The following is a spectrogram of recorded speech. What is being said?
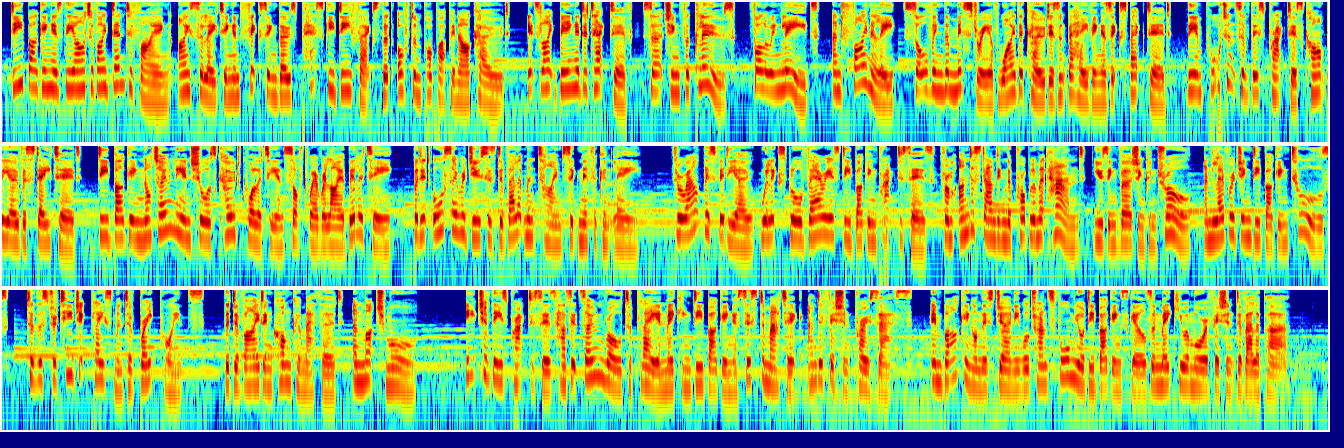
Debugging is the art of identifying, isolating, and fixing those pesky defects that often pop up in our code. It's like being a detective, searching for clues, following leads, and finally, solving the mystery of why the code isn't behaving as expected. The importance of this practice can't be overstated. Debugging not only ensures code quality and software reliability, but it also reduces development time significantly. Throughout this video, we'll explore various debugging practices, from understanding the problem at hand, using version control, and leveraging debugging tools, to the strategic placement of breakpoints, the divide and conquer method, and much more. Each of these practices has its own role to play in making debugging a systematic and efficient process. Embarking on this journey will transform your debugging skills and make you a more efficient developer.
